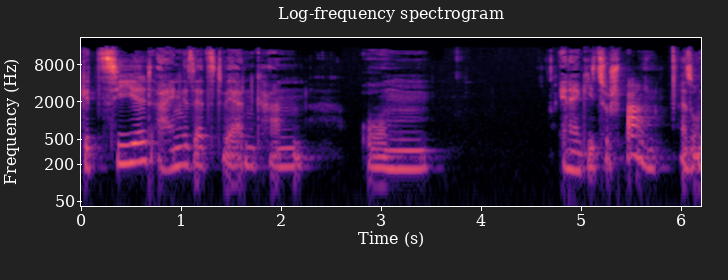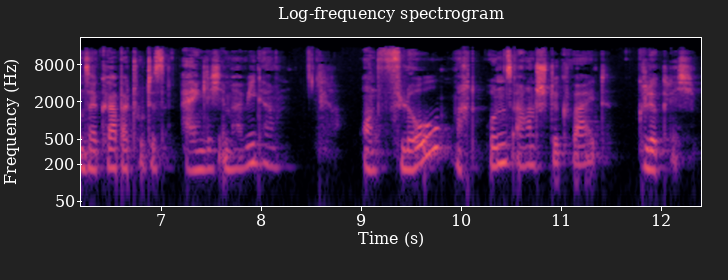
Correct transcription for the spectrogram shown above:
gezielt eingesetzt werden kann, um Energie zu sparen. Also unser Körper tut es eigentlich immer wieder. Und Flow macht uns auch ein Stück weit glücklich.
